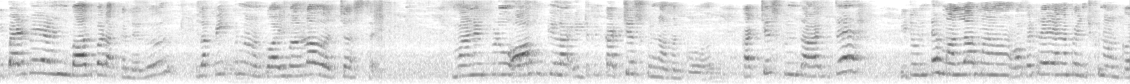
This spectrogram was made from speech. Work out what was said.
ఈ పడిపోయాయని బాధపడక్కర్లేదు. ఇలా పీక్కున్నాం అనుకో అవి మళ్ళీ వచ్చేస్తాయి. మనం ఇప్పుడు ఆఫ్కి ఇలా ఇటుకి కట్ చేసుకున్నాం అనుకో కట్ చేసుకుని తాగితే ఇటు ఉంటే మళ్ళీ మనం ఒకటే అయినా పెంచుకున్నాం అనుకో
